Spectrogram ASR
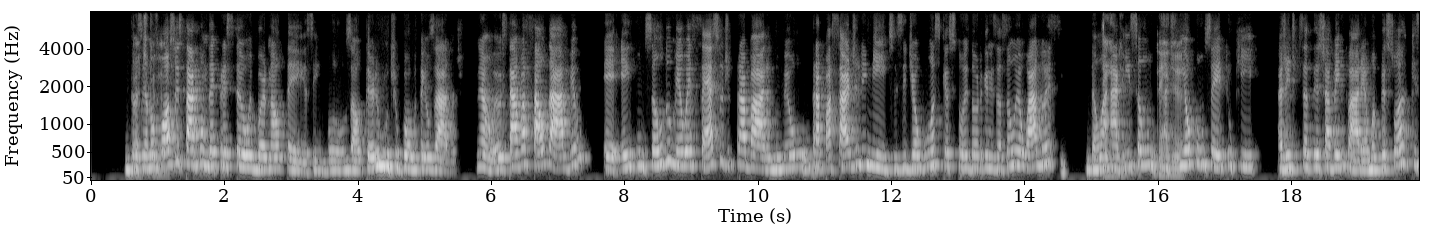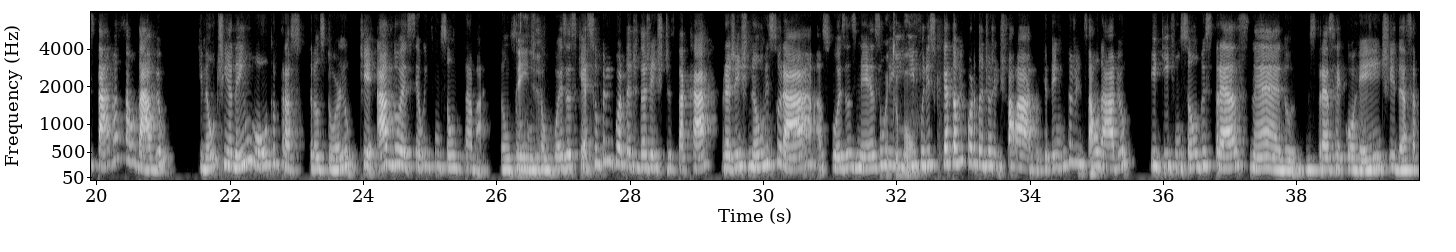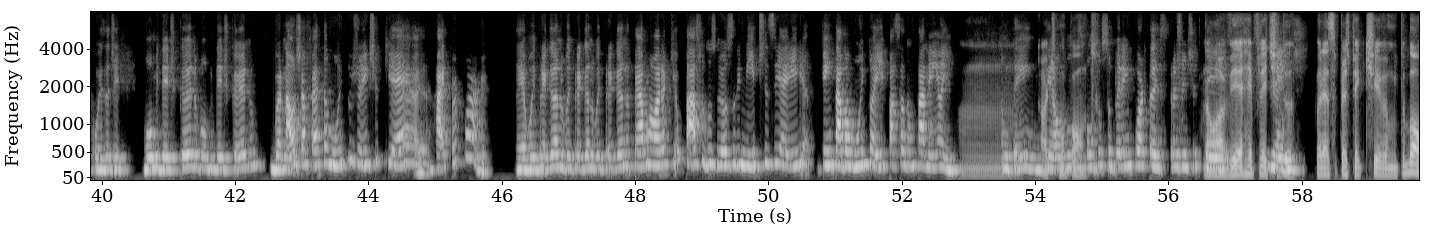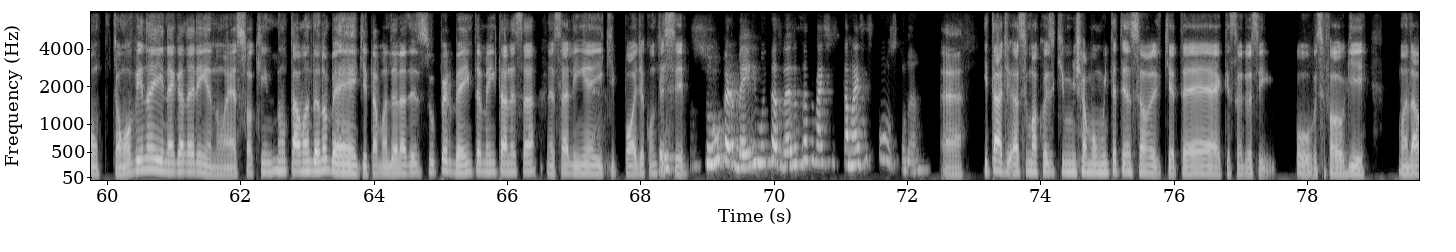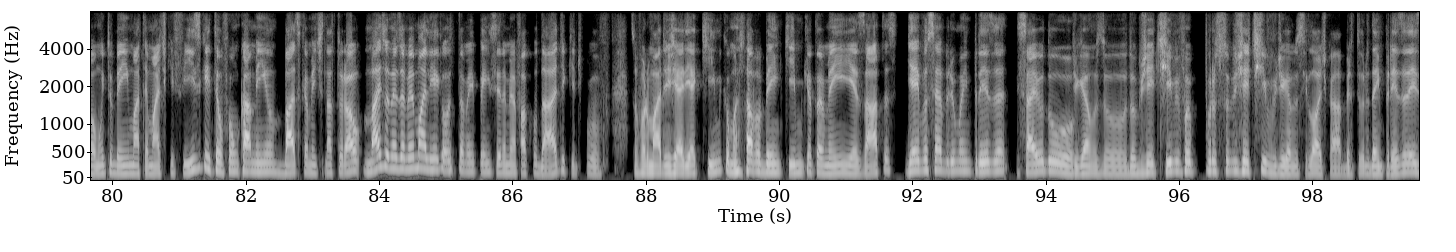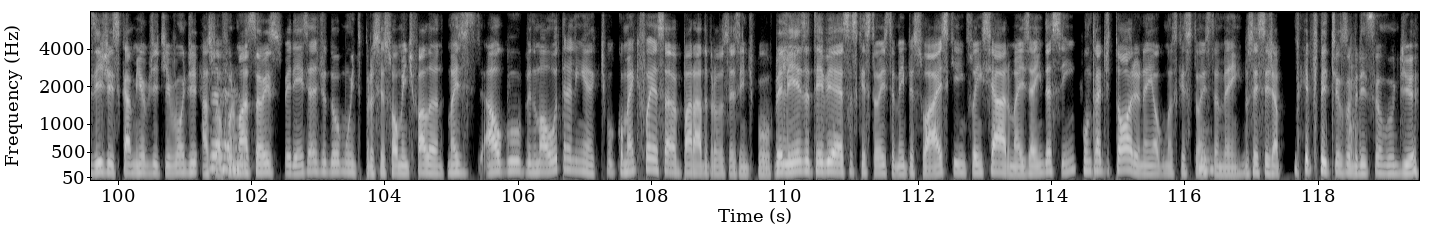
Então, assim, eu não posso estar com depressão e burnout, assim, vou usar o termo que o povo tem usado. Não, eu estava saudável e, em função do meu excesso de trabalho, do meu ultrapassar de limites e de algumas questões da organização, eu adoeci. Então, Entendi. aqui são, Entendi. aqui é o conceito que a gente precisa deixar bem claro, é uma pessoa que estava saudável, que não tinha nenhum outro tra transtorno, que adoeceu em função do trabalho. Então, são, são coisas que é super importante da gente destacar para a gente não misturar as coisas mesmo. E, e, por isso que é tão importante a gente falar, porque tem muita gente saudável e que, em função do estresse, né, do estresse recorrente, dessa coisa de vou me dedicando, vou me dedicando, burnout afeta muito gente que é high performer. Né? Eu vou empregando, vou empregando, vou empregando, até uma hora que eu passo dos meus limites, e aí quem estava muito aí passa a não estar tá nem aí. Hum, então tem, tem alguns ponto. pontos super importantes para a gente ter. Não havia refletido por essa perspectiva, muito bom. Estão ouvindo aí, né, galerinha? Não é só quem não tá mandando bem, que tá mandando às vezes super bem, também tá nessa, nessa linha aí que pode acontecer. Super bem e muitas vezes é mais, tá mais exposto, né? É. E tá, assim, uma coisa que me chamou muita atenção, que até questão de assim, pô, você falou, Gui, mandava muito bem em matemática e física, então foi um caminho basicamente natural, mais ou menos a mesma linha que eu também pensei na minha faculdade, que tipo, sou formado em engenharia química, eu mandava bem em química também e exatas. E aí você abriu uma empresa, saiu do, digamos, do, do objetivo e foi pro subjetivo, digamos assim. Lógico, a abertura da empresa exige esse caminho objetivo onde a sua uhum. formação e experiência ajudou muito, processualmente falando. Mas algo numa outra linha, tipo, como é que foi essa parada para você? Assim, tipo, beleza, teve essas questões também pessoais que influenciaram, mas ainda assim contraditório, né, em algumas questões Sim. também. Não sei se você já refletiu sobre isso algum dia.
